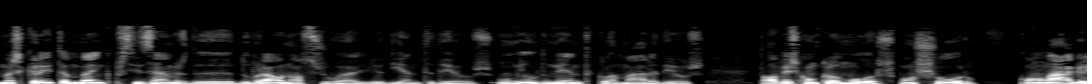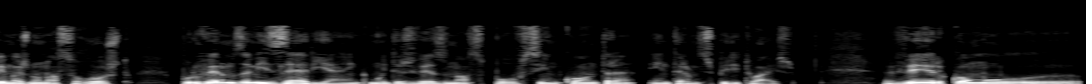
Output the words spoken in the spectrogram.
mas creio também que precisamos de dobrar o nosso joelho diante de Deus, humildemente clamar a Deus, talvez com clamores, com choro, com lágrimas no nosso rosto, por vermos a miséria em que muitas vezes o nosso povo se encontra em termos espirituais. Ver como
